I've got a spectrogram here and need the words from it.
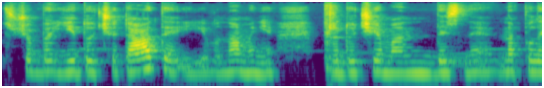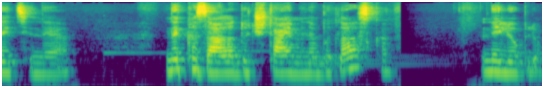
щоб її дочитати, і вона мені перед очима десь не на полиці не, не казала, дочитай мене, будь ласка. Не люблю.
